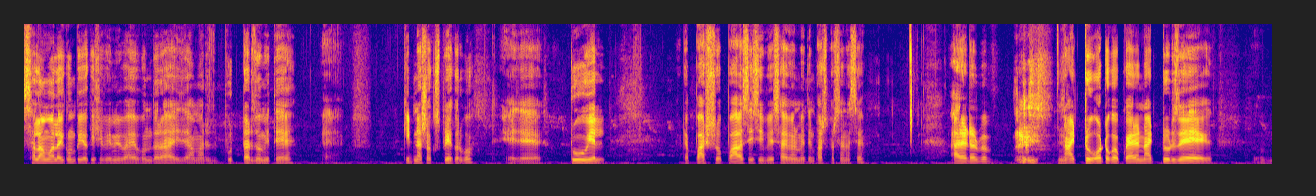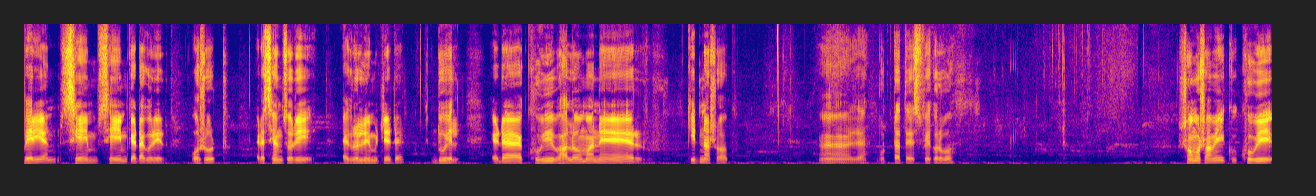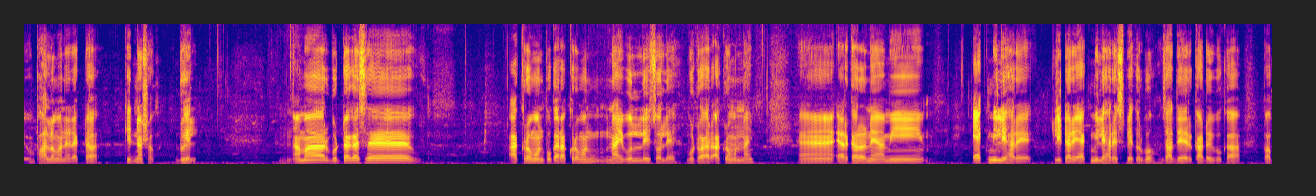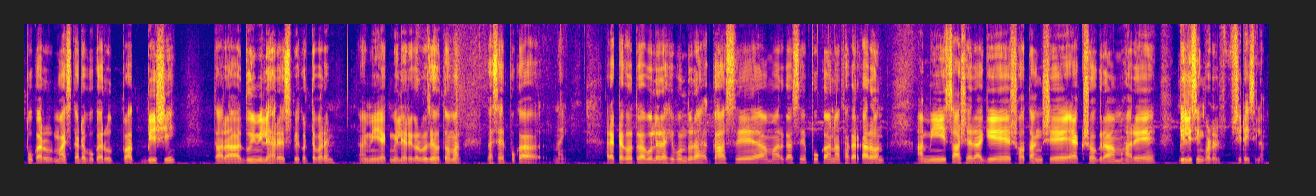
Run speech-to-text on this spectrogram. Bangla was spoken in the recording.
আসসালামু আলাইকুম প্রিয় কৃষিপ্রেমী ভাই বন্ধুরা, এই যে আমার ভুট্টার জমিতে কীটনাশক স্প্রে করব। এই যে টুয়েল, এটা পাঁচশো পাঁচ হিসেবে সাইবার মেথিন পাঁচ পার্সেন্ট আছে। আর এটার নাইট টু অটোকপ কায়ারে নাইট টুর যে ভেরিয়েন্ট সেম সেম ক্যাটাগরির ওষুধ, এটা সেঞ্চুরি এগ্রো লিমিটেডের ডুয়েল এটা খুবই ভালো মানের কীটনাশক। ভুট্টাতে স্প্রে করব। সমসাময়িক খুবই ভালো মানের একটা কীটনাশক, ডুয়েল। আমার ভুট্টা গাছে আক্রমণ, পোকার আক্রমণ নাই বললেই চলে, ভুট্টার আক্রমণ নাই। এর কারণে আমি এক মিলি হারে, লিটারে এক মিলি হারে স্প্রে করব, যাদের কাটই পোকা বা পোকার, মাছ কাটা পোকার উৎপাত বেশি। তারা দুই মিলি হারে স্প্রে করতে পারেন। আমি এক মিলি হারে করব, যেহেতু আমার গাছের পোকা নাই। আর একটা কথা বলে রাখি বন্ধুরা, গাছে, আমার গাছে পোকা না থাকার কারণ আমি চাষের আগে শতাংশে একশো গ্রাম হারে ব্লিচিং পাউডার ছিটাইছিলাম।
